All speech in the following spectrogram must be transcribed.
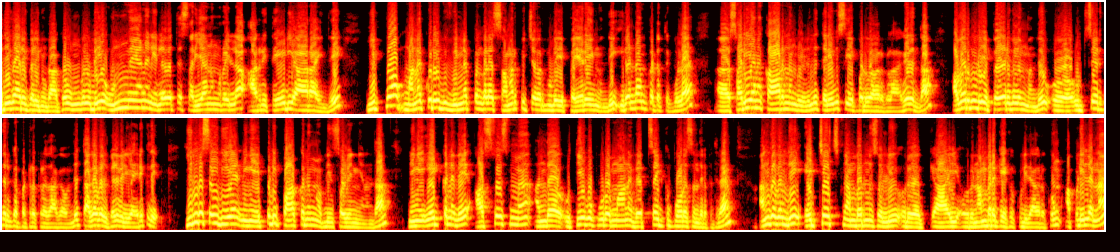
அதிகாரிகளினுடாக உங்களுடைய உண்மையான நிலவத்தை சரியான முறையில அறி தேடி ஆராய்ந்து இப்போ மனக்குறைவு விண்ணப்பங்களை சமர்ப்பிச்சவர்களுடைய பெயரையும் வந்து இரண்டாம் கட்டத்துக்குள்ள சரியான காரணங்கள் இருந்து தெரிவு செய்யப்படுவார்களாக இருந்தா அவர்களுடைய பெயர்களும் வந்து உட்சேர்த்திருக்கப்பட்டிருக்கிறதாக வந்து தகவல்கள் வெளியாயிருக்குது. இந்த செய்தியை நீங்க எப்படி பார்க்கணும் அப்படின்னு சொல்லிங்கன்னா நீங்க ஏற்கனவே அஸ்வஸ்ம அந்த உத்தியோகபூர்வமான வெப்சைட்க்கு போற சந்தர்ப்பத்துல அங்க வந்து ஹெச்ஹெச் நம்பர்னு சொல்லி ஒரு ஒரு நம்பரை கேட்கக்கூடியதாக இருக்கும். அப்படி இல்லைன்னா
